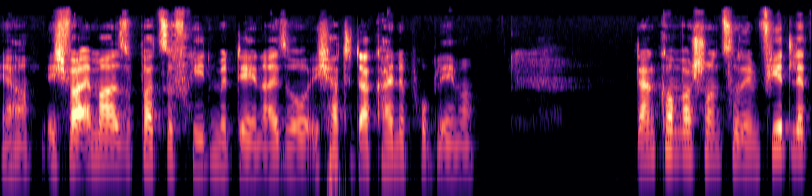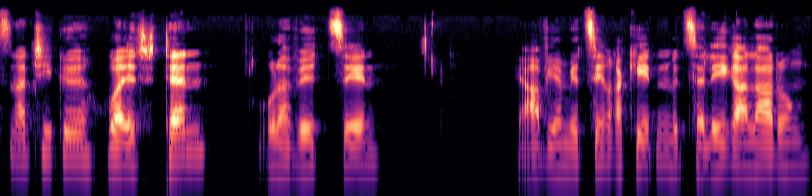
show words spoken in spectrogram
Ja, ich war immer super zufrieden mit denen, also ich hatte da keine Probleme. Dann kommen wir schon zu dem viertletzten Artikel, Wild 10 oder Wild 10. Ja, wir haben hier 10 Raketen mit Zerlegerladung,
